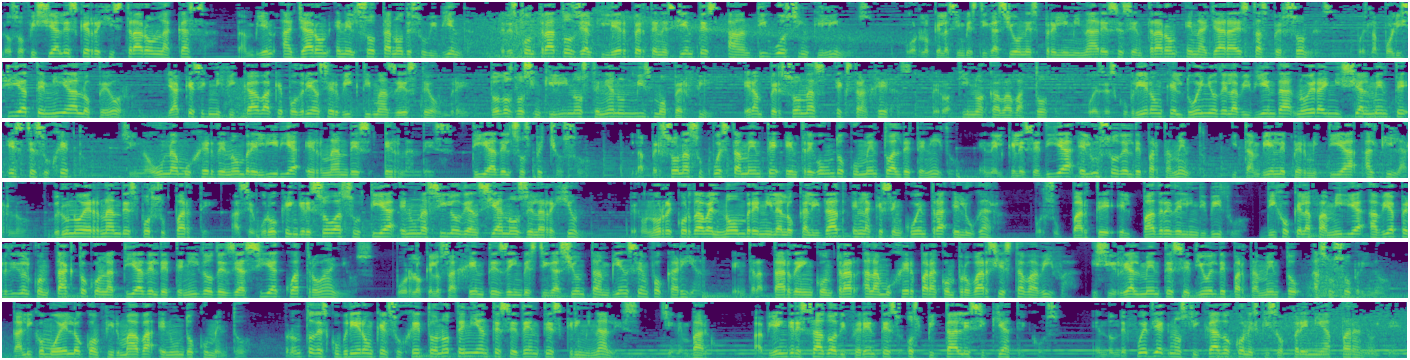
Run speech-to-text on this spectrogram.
Los oficiales que registraron la casa también hallaron en el sótano de su vivienda tres contratos de alquiler pertenecientes a antiguos inquilinos por lo que las investigaciones preliminares se centraron en hallar a estas personas, pues la policía temía lo peor, ya que significaba que podrían ser víctimas de este hombre. Todos los inquilinos tenían un mismo perfil, eran personas extranjeras, pero aquí no acababa todo, pues descubrieron que el dueño de la vivienda no era inicialmente este sujeto, sino una mujer de nombre Liria Hernández Hernández, tía del sospechoso. La persona supuestamente entregó un documento al detenido en el que le cedía el uso del departamento y también le permitía alquilarlo. Bruno Hernández, por su parte, aseguró que ingresó a su tía en un asilo de ancianos de la región, pero no recordaba el nombre ni la localidad en la que se encuentra el lugar. Por su parte, el padre del individuo dijo que la familia había perdido el contacto con la tía del detenido desde hacía cuatro años por lo que los agentes de investigación también se enfocarían en tratar de encontrar a la mujer para comprobar si estaba viva y si realmente se dio el departamento a su sobrino, tal y como él lo confirmaba en un documento. Pronto descubrieron que el sujeto no tenía antecedentes criminales, sin embargo, había ingresado a diferentes hospitales psiquiátricos, en donde fue diagnosticado con esquizofrenia paranoide.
